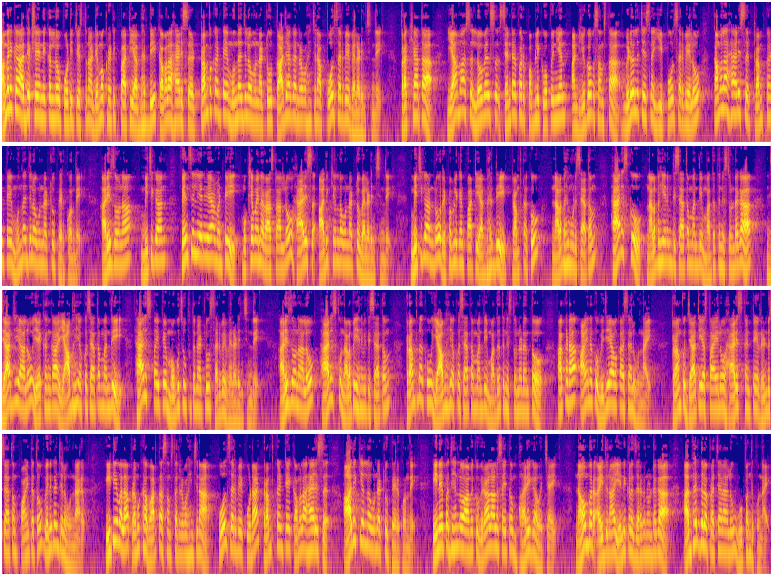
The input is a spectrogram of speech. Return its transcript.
America అధ్యక్ష ఎన్నికల్లో పోటీ చేస్తున్న డెమోక్రటిక్ పార్టీ అభ్యర్థి కమలా హ్యారిస్ ట్రంప్ కంటే ముందంజలో ఉన్నట్టు తాజాగా నిర్వహించిన పోల్ సర్వే వెల్లడించింది. ప్రఖ్యాత UMass Lowell's Center for Public Opinion and YouGov సంస్థ విడుదల చేసిన ఈ పోల్ సర్వేలో కమలా హ్యారిస్ ట్రంప్ కంటే ముందంజలో ఉన్నట్లు పేర్కొంది. అరిజోనా మిచిగాన్ పెన్సిల్వేనియా వంటి ముఖ్యమైన రాష్ట్రాల్లో హ్యారిస్ ఆధిక్యంలో ఉన్నట్లు వెల్లడించింది. మిచిగాన్లో రిపబ్లికన్ పార్టీ అభ్యర్థి ట్రంప్నకు నలభై మూడు శాతం హ్యారిస్కు నలభై ఎనిమిది శాతం మంది మద్దతునిస్తుండగా జార్జియాలో ఏకంగా యాభై ఒక్క శాతం మంది హ్యారిస్ వైపే మొగ్గు చూపుతున్నట్లు సర్వే వెల్లడించింది. అరిజోనాలో హ్యారిస్కు నలభై ఎనిమిది శాతం ట్రంప్నకు యాభై ఒక్క శాతం మంది మద్దతునిస్తుండటంతో అక్కడ ఆయనకు విజయావకాశాలు ఉన్నాయి. ట్రంప్ జాతీయ స్థాయిలో హ్యారిస్ కంటే రెండు శాతం పాయింట్లతో వెనుగంజలో ఉన్నారు. ఇటీవల ప్రముఖ వార్తా సంస్థ నిర్వహించిన పోల్ సర్వే కూడా ట్రంప్ కంటే కమలా హ్యారిస్ ఆధిక్యంలో ఉన్నట్లు పేర్కొంది. ఈ నేపథ్యంలో ఆమెకు విరాళాలు సైతం భారీగా వచ్చాయి. నవంబర్ ఐదున ఎన్నికలు జరగనుండగా అభ్యర్థుల ప్రచారాలు ఊపందుకున్నాయి.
